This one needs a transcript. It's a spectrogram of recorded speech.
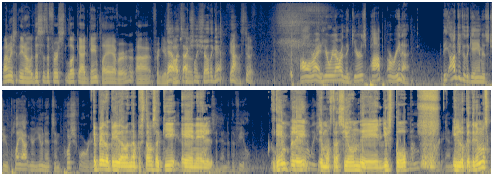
why don't we? You know, this is the first look at gameplay ever uh, for Gears yeah, Pop. Yeah, let's so actually show the game. Yeah, let's do it. All right, here we are in the Gears Pop arena. ¿Qué pedo, querida banda? Pues estamos aquí en el gameplay, demostración de Gears Pop. Y lo que tenemos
